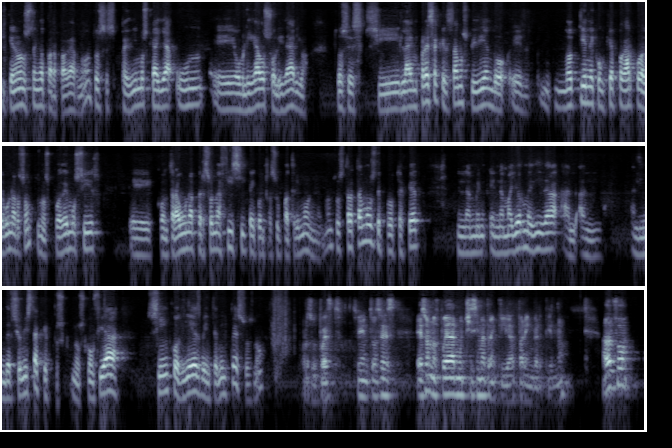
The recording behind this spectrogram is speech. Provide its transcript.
y que no nos tenga para pagar, ¿no? Entonces pedimos que haya un eh, obligado solidario. Entonces, si la empresa que estamos pidiendo eh, no tiene con qué pagar por alguna razón, pues nos podemos ir eh, contra una persona física y contra su patrimonio. ¿no? Entonces, tratamos de proteger en la, en la mayor medida al, al inversionista que pues, nos confía 5, 10, 20 mil pesos, ¿no? Por supuesto. Sí, entonces eso nos puede dar muchísima tranquilidad para invertir, ¿no? Adolfo,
